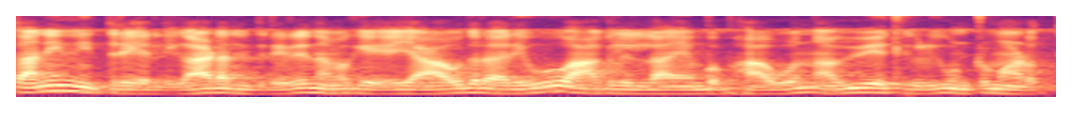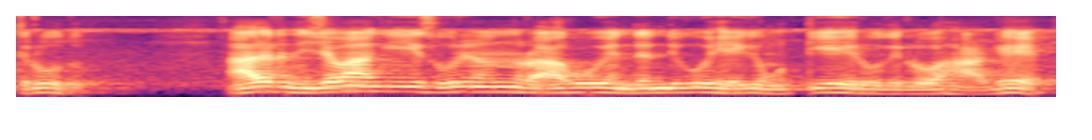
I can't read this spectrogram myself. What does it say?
ತನಿ ನಿದ್ರೆಯಲ್ಲಿ, ಗಾಢ ನಿದ್ರೆಯಲ್ಲಿ ನಮಗೆ ಯಾವುದರ ಅರಿವೂ ಆಗಲಿಲ್ಲ ಎಂಬ ಭಾವವನ್ನು ಅವಿವೇಕಿಗಳಿಗೆ ಉಂಟು ಮಾಡುತ್ತಿರುವುದು. ಆದರೆ ನಿಜವಾಗಿ ಸೂರ್ಯನನ್ನು ರಾಹು ಎಂದೆಂದಿಗೂ ಹೇಗೆ ಮುಟ್ಟಿಯೇ ಇರುವುದಿಲ್ಲವೋ ಹಾಗೆ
